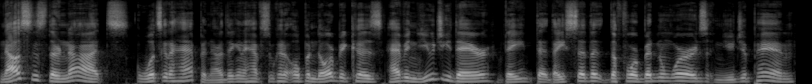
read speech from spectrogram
Now, since they're not, what's going to happen? Are they going to have some kind of open door? Because having Yuji there, they they said the forbidden words, New Japan,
